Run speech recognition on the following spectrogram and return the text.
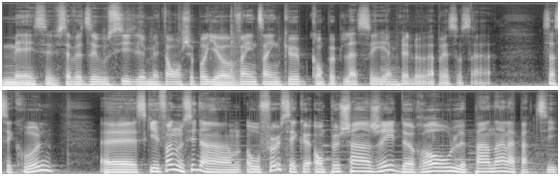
Mais ça veut dire aussi, le- mettons, je sais pas, il y a 25 cubes qu'on peut placer. Mhm. Après, là, après ça, ça, ça s'écroule. Euh, ce qui est le fun aussi dans, au feu, c'est qu'on peut changer de rôle pendant la partie.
